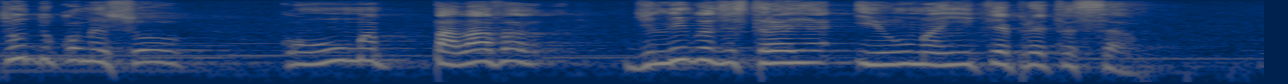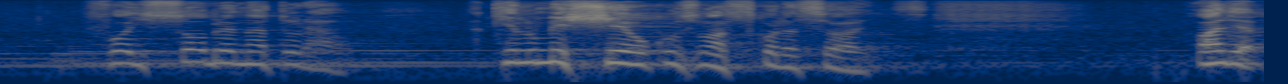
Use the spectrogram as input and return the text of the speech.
Tudo começou com uma palavra de línguas estranhas e uma interpretação. Foi sobrenatural. Aquilo mexeu com os nossos corações. Olha,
